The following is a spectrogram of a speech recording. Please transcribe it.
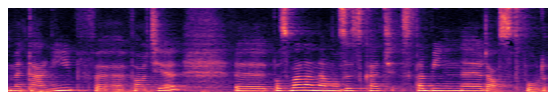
metali w wodzie pozwala nam uzyskać stabilny roztwór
